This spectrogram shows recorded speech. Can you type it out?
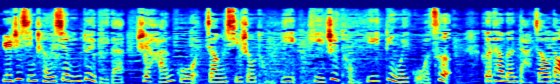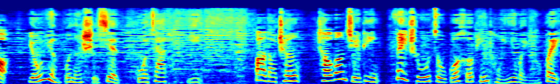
与之形成鲜明对比的是，韩国将吸收统一、体制统一定为国策，和他们打交道永远不能实现国家统一。报道称，朝方决定废除祖国和平统一委员会。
